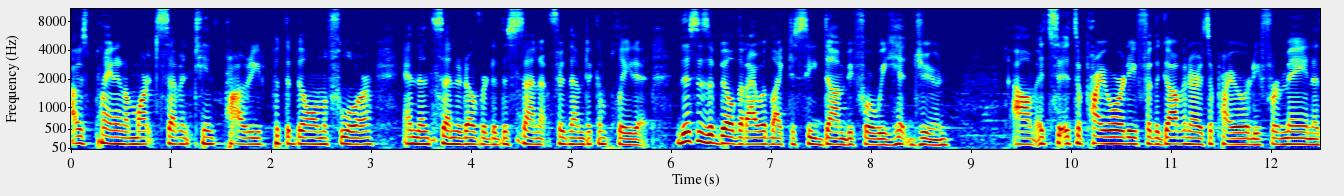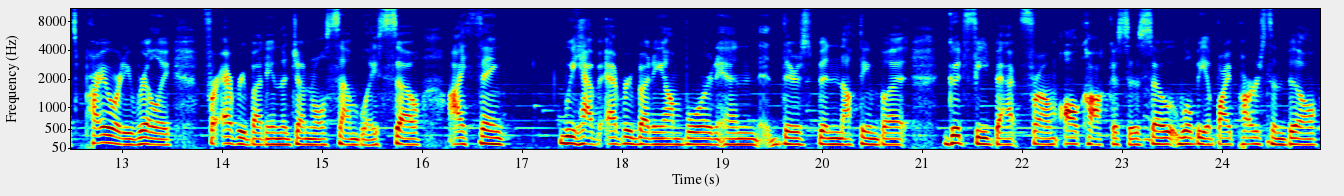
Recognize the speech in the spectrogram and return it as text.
I was planning on March 17th probably to put the bill on the floor and then send it over to the Senate for them to complete it. This is a bill that I would like to see done before we hit June. Um, it's it's a priority for the governor, it's a priority for me, and it's a priority really for everybody in the General Assembly. So I think we have everybody on board, and there's been nothing but good feedback from all caucuses. So it will be a bipartisan bill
